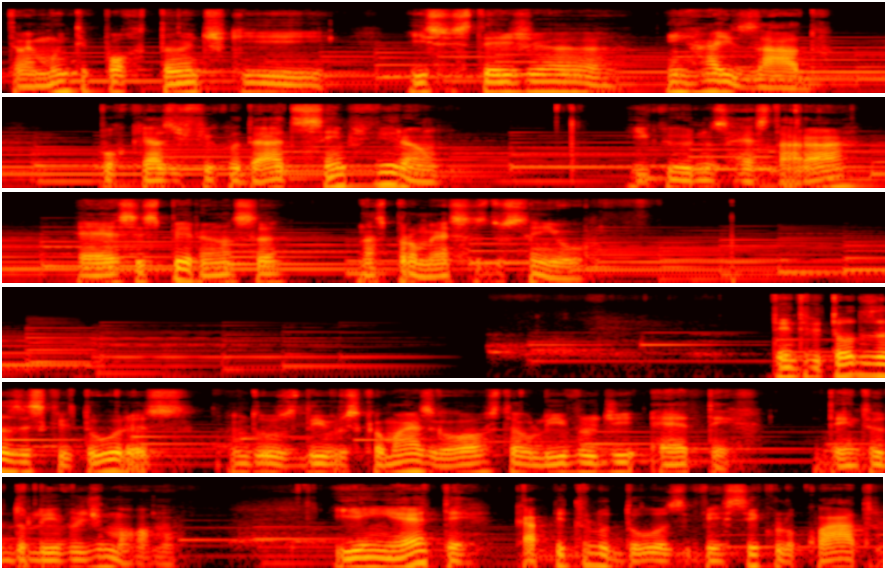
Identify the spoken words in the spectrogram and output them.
Então é muito importante que isso esteja enraizado, porque as dificuldades sempre virão e o que nos restará é essa esperança nas promessas do Senhor. Dentre todas as escrituras, um dos livros que eu mais gosto é o livro de Éter, dentro do livro de Mormon. E em Éter, capítulo 12, versículo 4,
